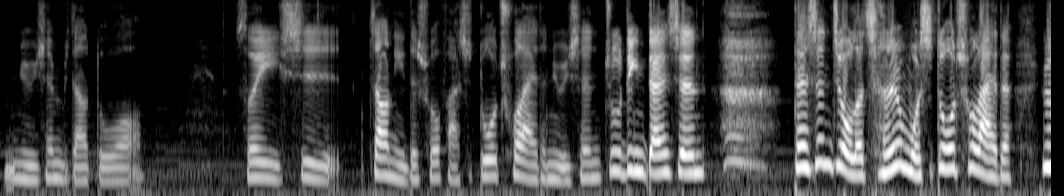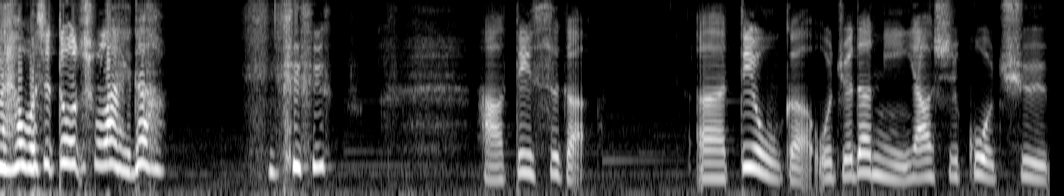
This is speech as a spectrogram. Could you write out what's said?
女生比较多，所以是照你的说法是多出来的女生注定单身，单身久了承认我是多出来的，原来我是多出来的。好，第四个，呃，第五个，我觉得你要是过去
